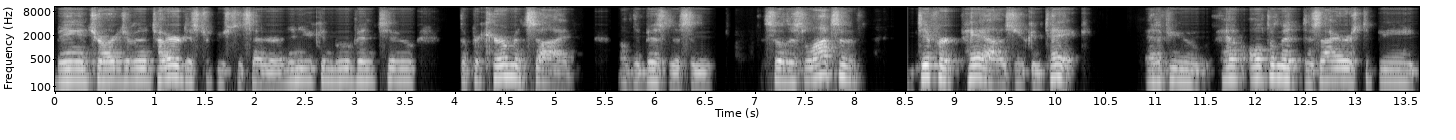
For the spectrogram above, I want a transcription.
being in charge of an entire distribution center. And then you can move into the procurement side of the business. And so there's lots of different paths you can take. And if you have ultimate desires to be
